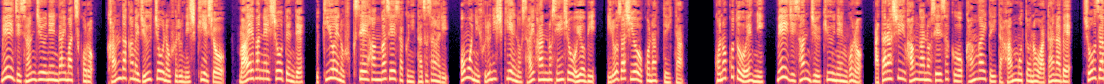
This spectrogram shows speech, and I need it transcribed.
明治30年代末頃、神田亀重町の古錦絵賞、前羽商店で浮世絵の複製版画制作に携わり、主に古錦絵の再版の選書及び色差しを行っていた。このことを縁に、明治39年頃、新しい版画の制作を考えていた版元の渡辺正三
